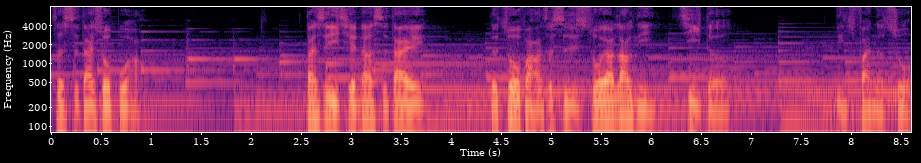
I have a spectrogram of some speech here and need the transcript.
这时代说不好。但是以前那时代的做法，就是说要让你记得你犯的错，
